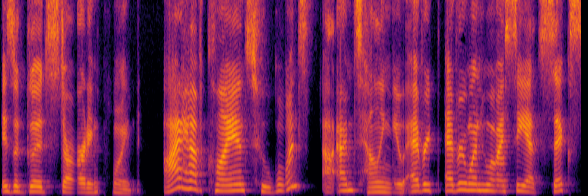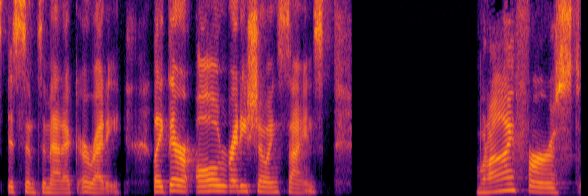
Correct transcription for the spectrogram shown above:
is a good starting point. I have clients who once I'm telling you, every everyone who I see at six is symptomatic already. Like they're already showing signs. When I first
